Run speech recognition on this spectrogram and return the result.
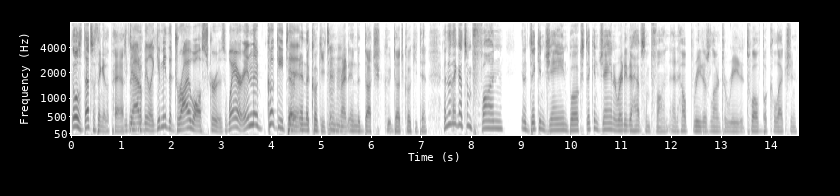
those. That's a thing of the past. Your dad will be like, "Give me the drywall screws." Where in the cookie tin? in the cookie tin, Mhm. right? In the Dutch Dutch cookie tin, and then they got some fun, you know, Dick and Jane books. Dick and Jane are ready to have some fun and help readers learn to read. A twelve book collection.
